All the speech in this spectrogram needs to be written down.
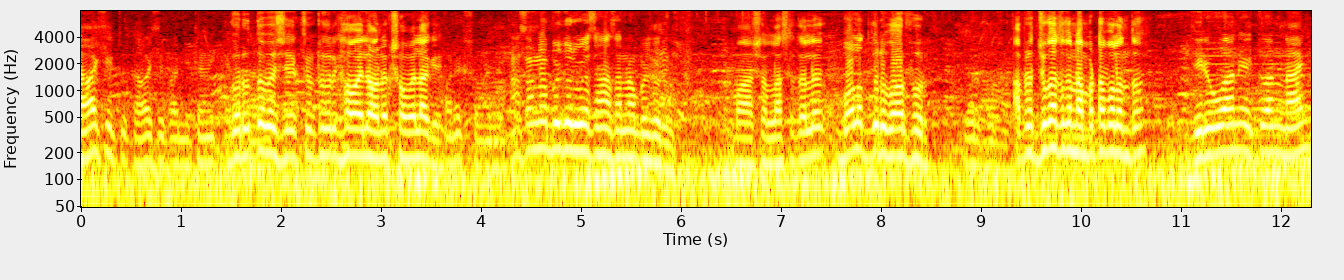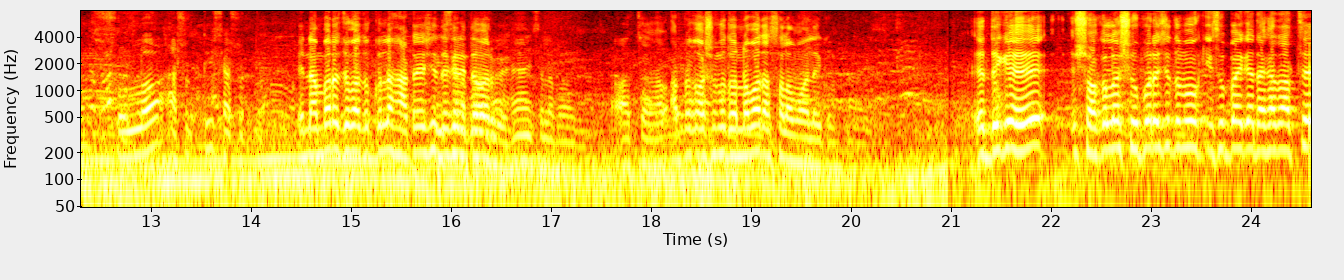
খাওয়াইছি একটু খাওয়াইছি পানি টানি। গরু তো বেশি একটু একটু করে খাওয়াইলে অনেক সময় লাগে। অনেক সময় লাগে। হাসানাব্বই গরু আছে হাসানাব্বই গরু। মাশাল্লাহ আজকে তাহলে বলদ গরু ভরপুর। আপনার যোগাযোগের নাম্বারটা বলেন তো। Zero one eight one nine ষোলো আটষট্টি সাতষট্টি। এই নাম্বারে যোগাযোগ করলে হাটে এসে দেখে নিতে পারবে। হ্যাঁ ইনশাল্লাহ পাওয়া যাবে আচ্ছা আপনাকে অসংখ্য ধন্যবাদ আসসালামু আলাইকুম। এদিকে সকালে সুপরিচিতম ইসুফ ভাইকে দেখা যাচ্ছে।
